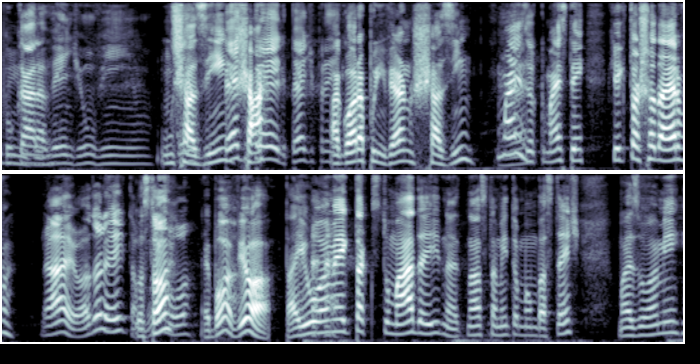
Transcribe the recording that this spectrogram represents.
o cara vende um vinho. Um chazinho, pede chá. pra ele, pede pra ele. Agora pro inverno, chazinho. Mas é o que mais tem. O que, que tu achou da erva? Ah, eu adorei. Tá Gostou? muito boa. É boa, viu? Ó, tá aí o homem aí que tá acostumado aí, né? Nós também tomamos bastante, mas o homem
